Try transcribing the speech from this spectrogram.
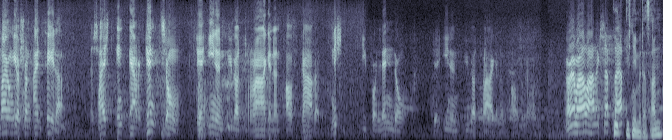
Verzeihung, hier schon ein Fehler. Es heißt in Ergänzung der Ihnen übertragenen Aufgabe, nicht die Vollendung der Ihnen übertragenen Aufgabe. Gut, ich nehme das an.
